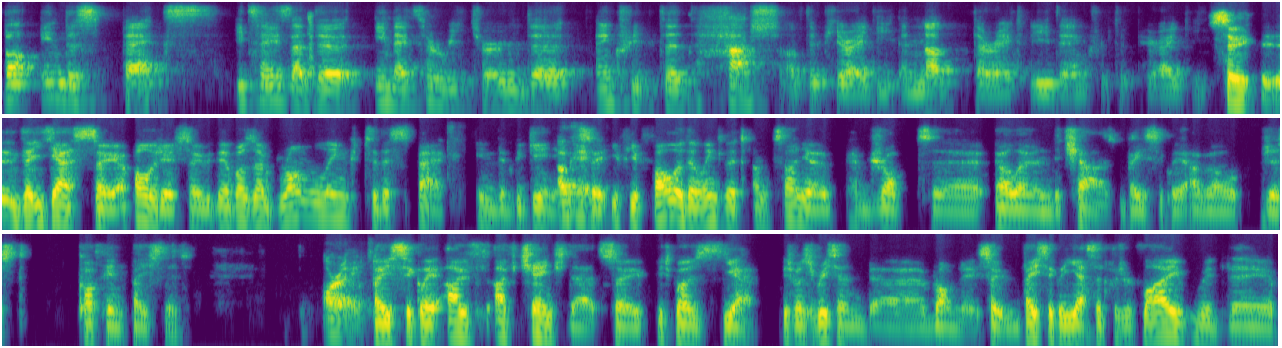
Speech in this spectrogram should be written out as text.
But in the specs, it says that the indexer returned the encrypted hash of the peer ID and not directly the encrypted peer ID. So uh, the, yes, so apologies. So there was a wrong link to the spec in the beginning. Okay. So if you follow the link that Antonio have dropped uh, earlier in the chat, basically I will just copy and paste it. All right. Basically, I've I've changed that. So it was yeah, it was written uh, wrongly. So basically, yes, it was reply with the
